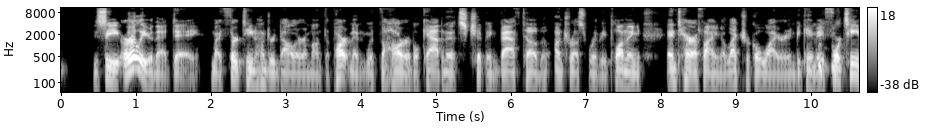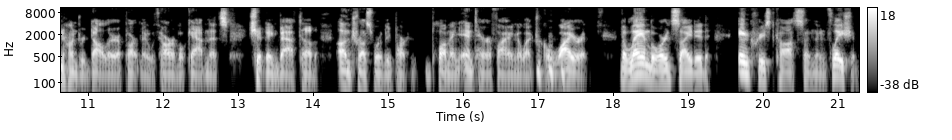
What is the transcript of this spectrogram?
you see, earlier that day, my $1,300 a month apartment with the horrible cabinets, chipping bathtub, untrustworthy plumbing, and terrifying electrical wiring became a $1,400 apartment with horrible cabinets, chipping bathtub, untrustworthy par- plumbing, and terrifying electrical wiring. The landlord cited increased costs and then inflation,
